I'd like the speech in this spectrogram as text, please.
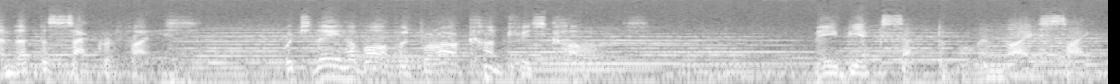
and that the sacrifice which they have offered for our country's cause may be acceptable in thy sight.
